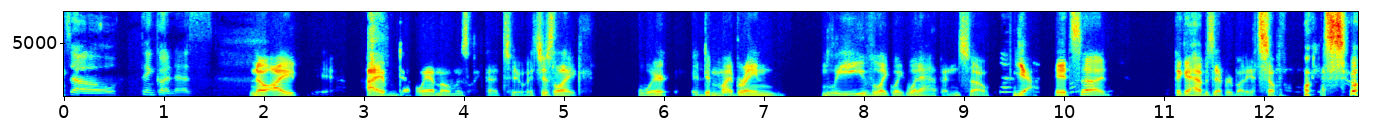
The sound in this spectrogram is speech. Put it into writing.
So, thank goodness. No, I I've definitely had moments like that too. It's just like where did my brain leave? Like like what happened? So, yeah, it's uh I think it happens to everybody at some point. So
